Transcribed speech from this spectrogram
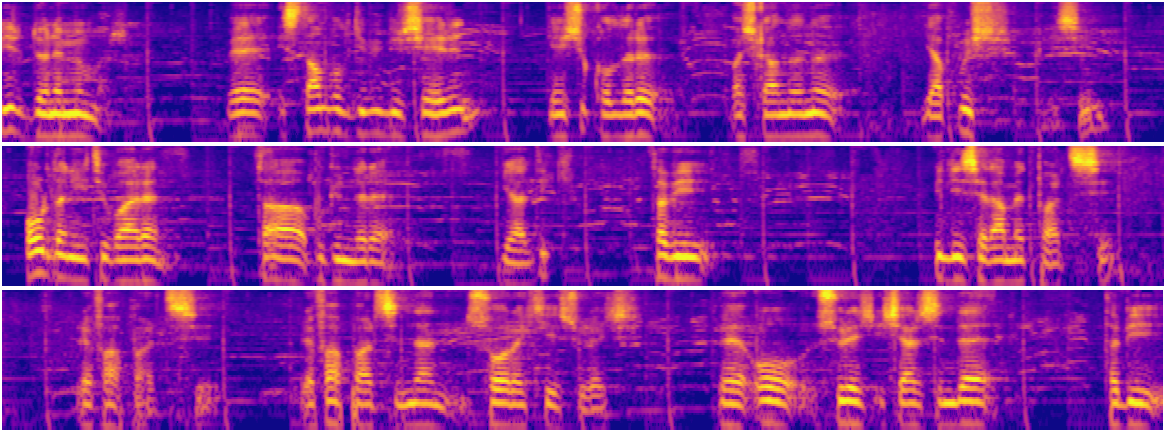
bir dönemim var. Ve İstanbul gibi bir şehrin gençlik kolları başkanlığını yapmış birisiyim. Oradan itibaren ta bugünlere geldik. Tabii Milli Selamet Partisi, Refah Partisi, Refah Partisi'nden sonraki süreç ve o süreç içerisinde tabii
